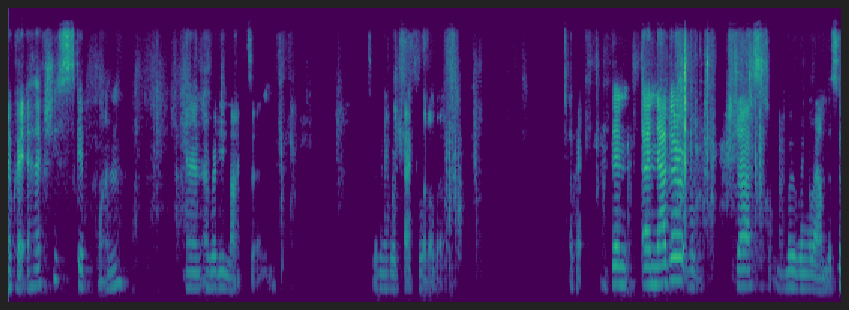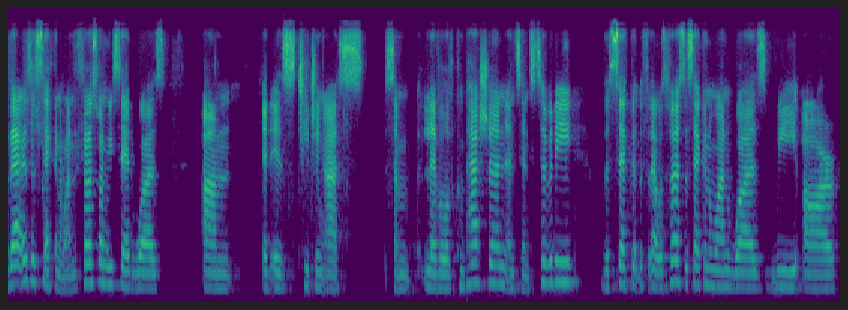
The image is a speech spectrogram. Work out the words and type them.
okay, I actually skipped one and I really liked it. So we're going to go back a little bit. Okay, then another, just moving around this. So that is the second one. The first one we said was um, it is teaching us some level of compassion and sensitivity. The second, that was the first. The second one was we are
